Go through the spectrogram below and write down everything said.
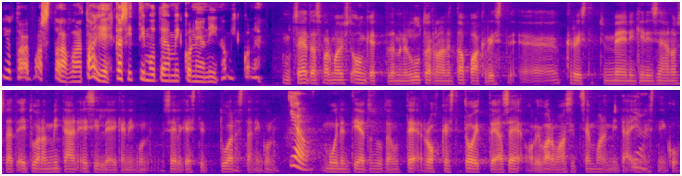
jotain vastaavaa. Tai ehkä sitten Timotea Mikkonen ja Niina Mikkonen. Mutta sehän tässä varmaan just onkin, että tämmöinen luterilainen tapa kristi, äh, kristitty meininki, niin sehän on sitä, että ei tuoda mitään esille eikä niin kuin selkeästi tuoda sitä niin kuin Joo. muiden tietoisuuteen, mutta te rohkeasti toitte ja se oli varmaan sitten semmoinen, mitä Joo. ihmiset niin kuin,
